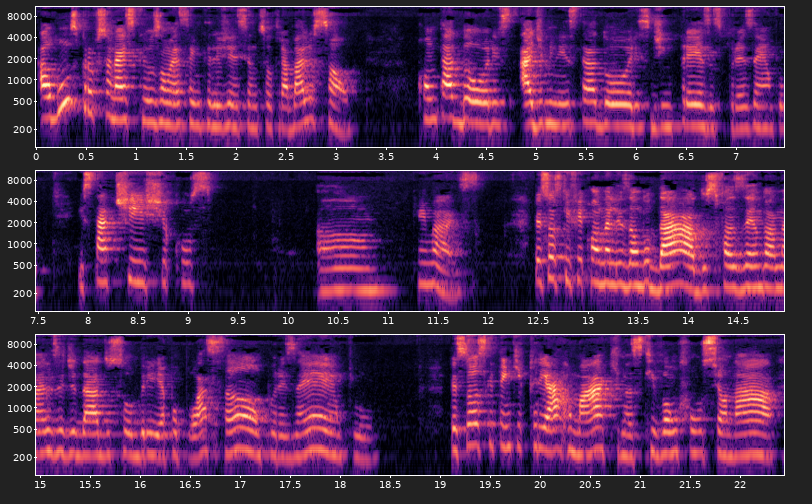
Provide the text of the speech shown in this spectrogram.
Alguns profissionais que usam essa inteligência no seu trabalho são contadores, administradores de empresas, por exemplo, estatísticos. Hum, quem mais? Pessoas que ficam analisando dados, fazendo análise de dados sobre a população, por exemplo. Pessoas que têm que criar máquinas que vão funcionar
